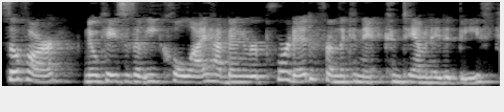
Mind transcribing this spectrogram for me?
So far, no cases of E. coli have been reported from the con- contaminated beef,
